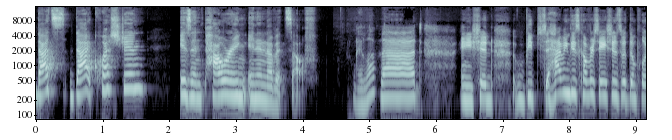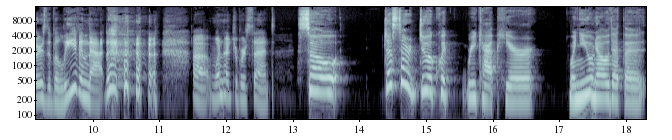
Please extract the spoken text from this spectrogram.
That's that question is empowering in and of itself. I love that. And you should be having these conversations with employers that believe in that. uh, 100%. So, just to do a quick recap here, when you know that the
